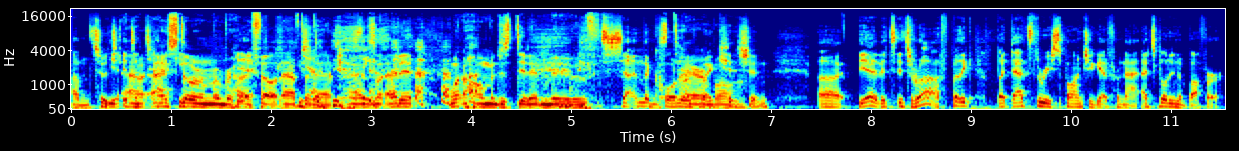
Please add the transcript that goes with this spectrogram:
Um, so it's, yeah, it's I- I, still remember how I felt after that. I, was, like- I didn't went home and just didn't move. sat in the It's corner of my kitchen. Uh, yeah, it's it's rough, but like, but that's the response you get from that. That's building a buffer,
